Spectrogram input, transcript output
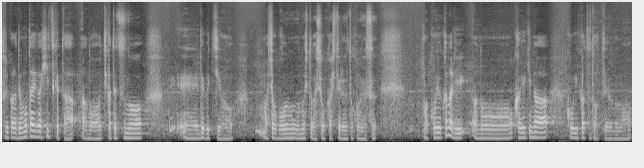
それからデモ隊が火つけたあの地下鉄の、えー、出口を、まあ、消防の人が消火しているところです。まあ、こういうかなりあの過激な抗議活動っていうのも、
